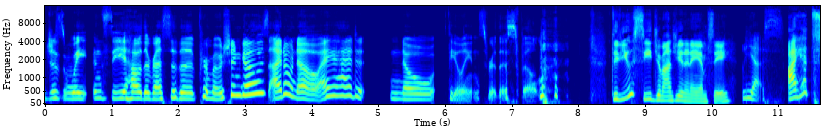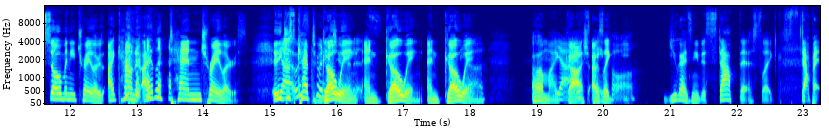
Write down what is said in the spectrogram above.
just wait and see how the rest of the promotion goes. I don't know. I had no feelings for this film. Did you see Jumanji in an AMC? yes. I had so many trailers. I counted. I had like 10 trailers. They Yeah, just kept going minutes. and going and going. Yeah. Oh my Yeah, gosh. I was like, you guys need to stop this. Like, stop it.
